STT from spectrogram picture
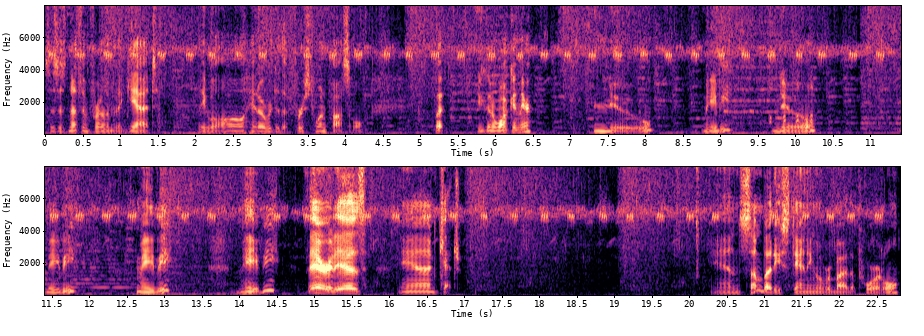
Since there's nothing for them to get, they will all head over to the first one possible. But, you going to walk in there? No. Maybe? No. Maybe? Maybe? Maybe? There it is. And catch. And somebody's standing over by the portal.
